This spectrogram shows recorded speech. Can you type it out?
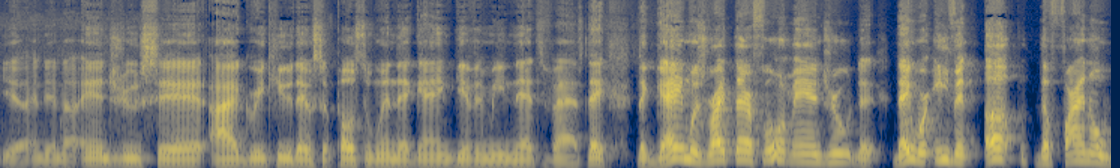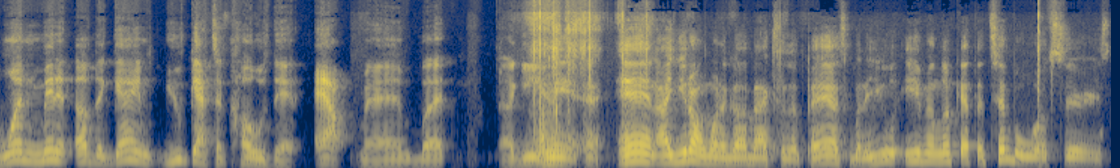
Yeah, and then uh, Andrew said, "I agree, Q. They were supposed to win that game, giving me Nets vibes. They the game was right there for them, Andrew. The, they were even up the final one minute of the game. You've got to close that out, man. But again, I mean, and I, you don't want to go back to the past, but you even look at the Timberwolves series.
